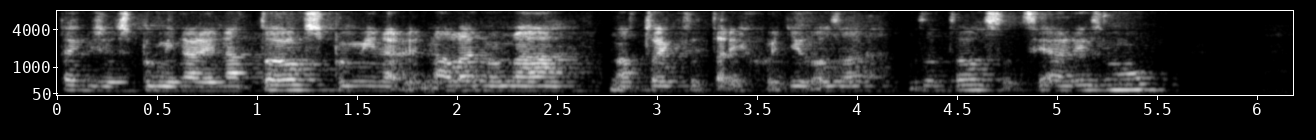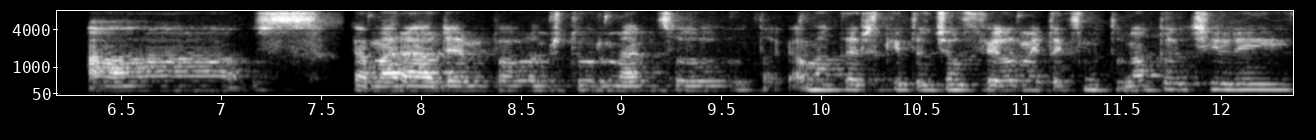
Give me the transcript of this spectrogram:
takže vzpomínali na to, vzpomínali na Lenona, na to, jak to tady chodilo za, za toho socialismu. A s kamarádem Pavlem Šturmem, co tak amatérsky točil filmy, tak jsme to natočili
